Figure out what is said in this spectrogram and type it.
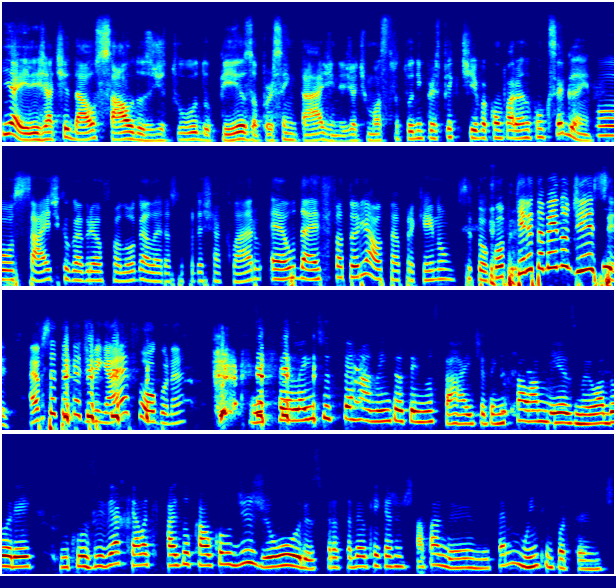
e aí ele já te dá os saldos de tudo, o peso, a porcentagem, ele já te mostra tudo em perspectiva, comparando com o que você ganha. O site que o Gabriel falou, galera, só para deixar claro, é o da F Fatorial, tá? Para quem não se tocou, porque ele também não disse. Aí você tem que adivinhar, é fogo, né? Excelentes ferramentas tem no site, tem que falar mesmo, eu adorei. Inclusive aquela que faz o cálculo de juros para saber o que, que a gente está pagando. Isso é muito importante.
